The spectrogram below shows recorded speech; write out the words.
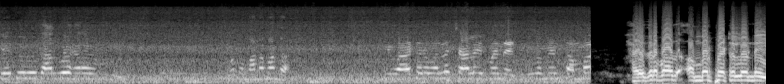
చేతులు ఖరాబ్ అవుతుంది మొత్తం మండ మండ ఈ వాటర్ వల్ల చాలా ఇబ్బంది అవుతుంది. ఇంకా మేము తమ్మ హైదరాబాద్ అంబర్పేటలోని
